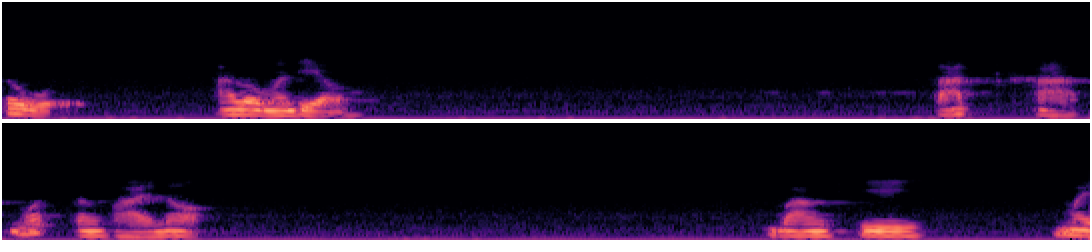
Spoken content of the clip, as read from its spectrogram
สู้อารมณ์เดียว ตัดขาดมดทางภายนอก บางทีไม่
